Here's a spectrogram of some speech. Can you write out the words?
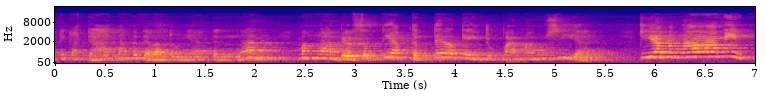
ketika datang ke dalam dunia dengan mengambil setiap detail kehidupan manusia, dia mengalami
